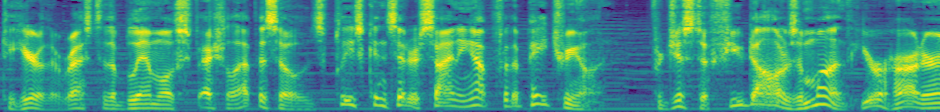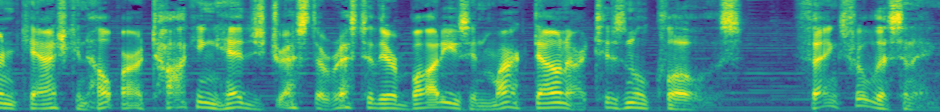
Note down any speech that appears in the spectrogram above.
To hear the rest of the Blamo special episodes, please consider signing up for the Patreon. For just a few dollars a month, your hard earned cash can help our talking heads dress the rest of their bodies in markdown artisanal clothes. Thanks for listening.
